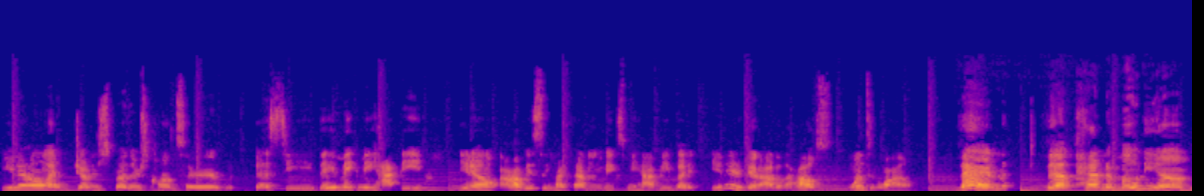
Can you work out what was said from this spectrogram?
you know, and Jonas Brothers concert with Bessie, they make me happy. You know, obviously my family makes me happy, but you need to get out of the house once in a while. Then the pandemonium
